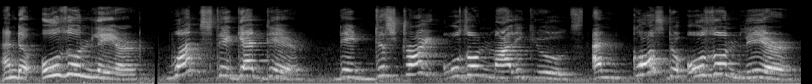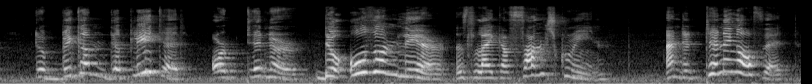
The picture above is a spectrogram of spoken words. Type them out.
and the ozone layer. Once they get there, they destroy ozone molecules and cause the ozone layer to become depleted or thinner. The ozone layer is like a sunscreen, and the thinning of it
